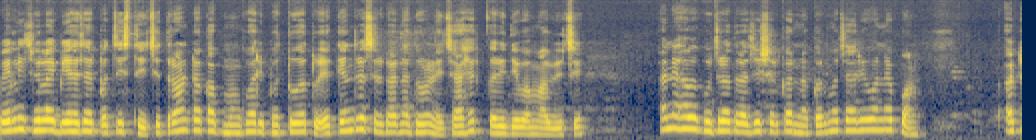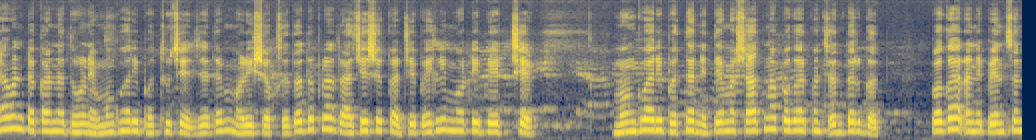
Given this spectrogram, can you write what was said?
પહેલી જુલાઈ બે હજાર પચીસથી જે ત્રણ ટકા મોંઘવારી ભથ્થું હતું એ કેન્દ્ર સરકારના ધોરણે જાહેર કરી દેવામાં આવ્યું છે. અને હવે ગુજરાત રાજ્ય સરકારના કર્મચારીઓને પણ અઠાવન ટકાના ધોરણે મોંઘવારી ભથ્થું છે જે તેમ મળી શકશે. તદુપરાંત રાજ્ય સરકાર જે પહેલી મોટી ભેટ છે મોંઘવારી ભથ્થાની તેમાં સાતમા પગાર પંચ અંતર્ગત પગાર અને પેન્શન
